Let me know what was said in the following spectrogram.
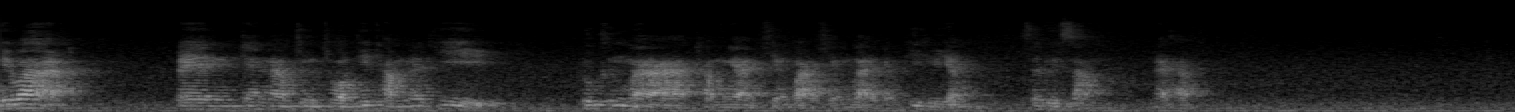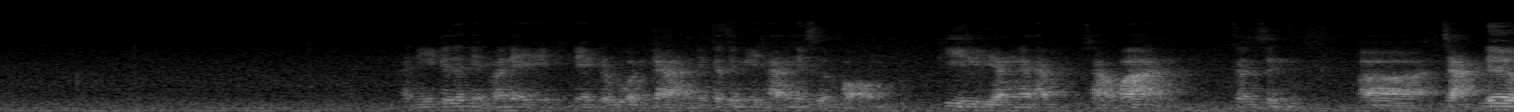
คิดว่าเป็นแกนนำชุมชนที่ทำหน้าที่ลุกขึ้นมาทำงานเคียงบ่าเคียงไหลกับพี่เลี้ยงซะด้วยซ้ำนะครับอันนี้ก็จะเห็นว่าในในกระบวนการเนี่ยก็จะมีทั้งในส่วนของพี่เลี้ยงนะครับ ชาวบ้านก็ซึ่ง จากเดิม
